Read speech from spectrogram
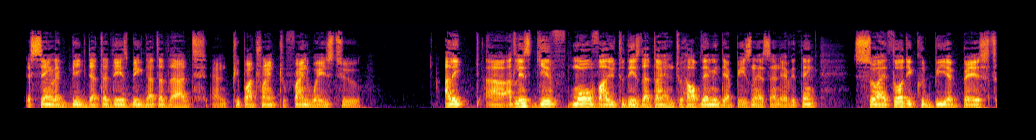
they're saying like big data this, big data that, and people are trying to find ways to uh, like uh, at least give more value to this data and to help them in their business and everything. So I thought it could be a best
